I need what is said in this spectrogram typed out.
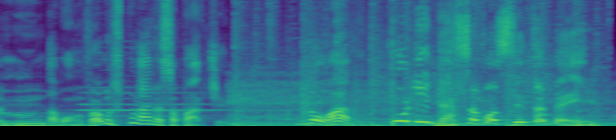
Hum, tá bom, vamos pular essa parte. Noar, pule nessa você também.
